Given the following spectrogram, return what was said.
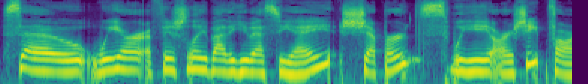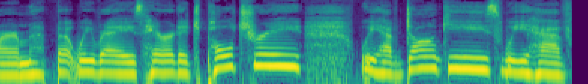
So we are officially by the USDA shepherds. We are a sheep farm, but we raise heritage poultry. We have donkeys. We have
